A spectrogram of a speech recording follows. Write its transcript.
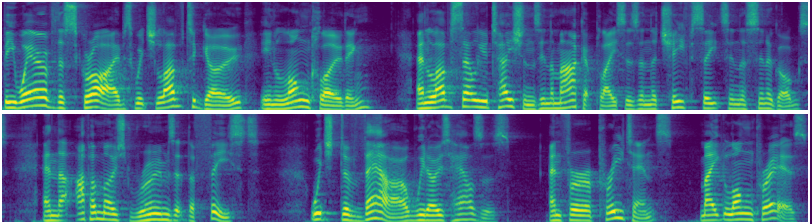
Beware of the scribes which love to go in long clothing and love salutations in the marketplaces and the chief seats in the synagogues and the uppermost rooms at the feasts, which devour widows' houses, and for a pretence make long prayers.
